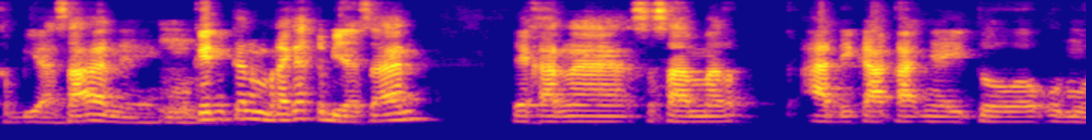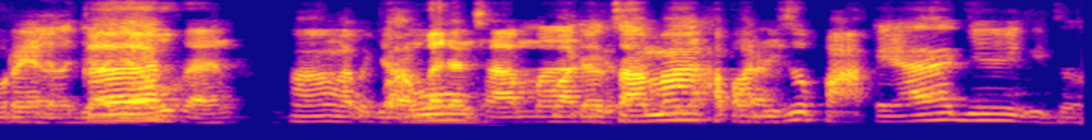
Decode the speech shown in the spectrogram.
kebiasaan ya Hmm. mungkin kan mereka kebiasaan ya karena sesama adik kakaknya itu Ya, umurnya dekat Jauh-jauh kan. ah, nggak Orang jauh badan sama. badan gitu. sama apa di situ pakai aja gitu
